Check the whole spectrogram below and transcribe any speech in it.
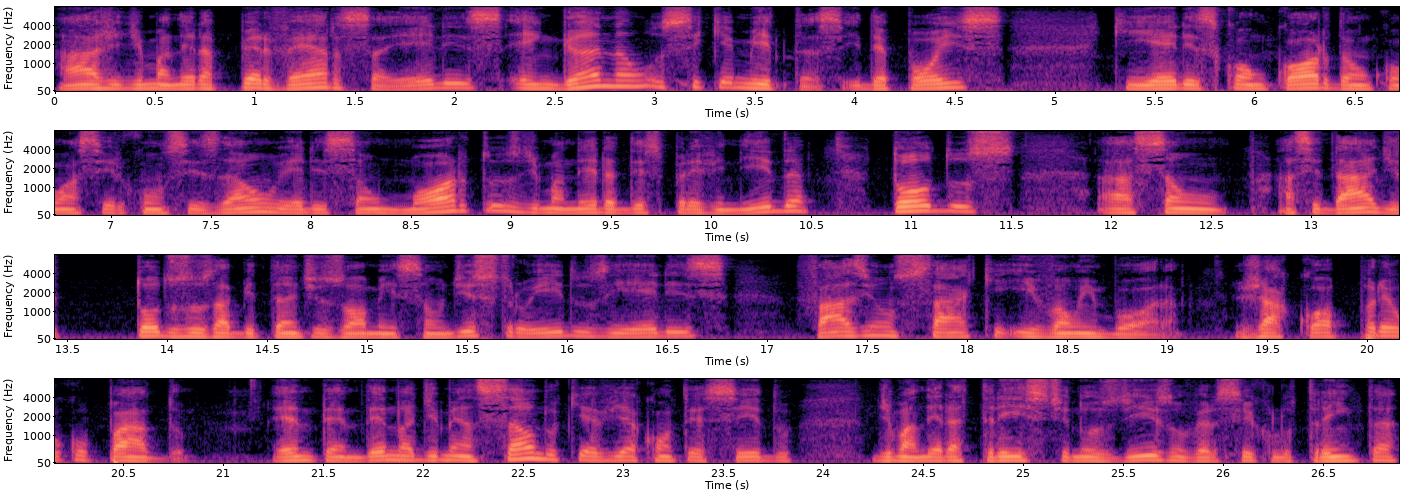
agem de maneira perversa. Eles enganam os siquemitas e depois que eles concordam com a circuncisão, eles são mortos de maneira desprevenida. Todos ah, são a cidade todos os habitantes homens são destruídos e eles fazem um saque e vão embora. Jacó preocupado, entendendo a dimensão do que havia acontecido de maneira triste, nos diz no versículo 30,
